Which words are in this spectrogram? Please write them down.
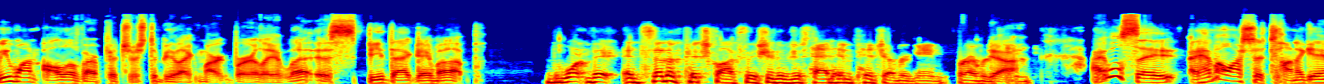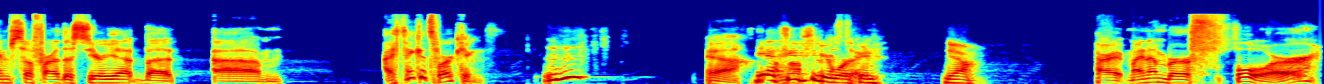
we want all of our pitchers to be like Mark Buehrle. Let us speed that game up. One, they, instead of pitch clocks, they should have just had him pitch every game for every Yeah. team. I will say, I haven't watched a ton of games so far this year yet, but um, I think it's working. Mhm. Yeah. Yeah, it I'm seems to be working. Yeah. All right, my number four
